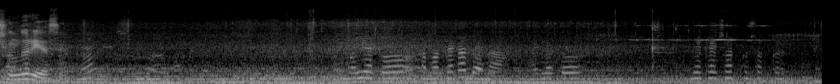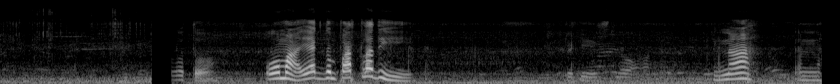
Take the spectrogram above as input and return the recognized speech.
সুন্দরই আছে। হ্যাঁ? মাইয়া তো আমার টাকা দেয় না তো দেখায় ছটক ছট করে। কত ও মা একদম পাতলা দি? না না।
